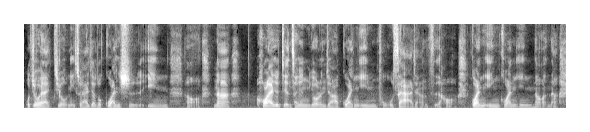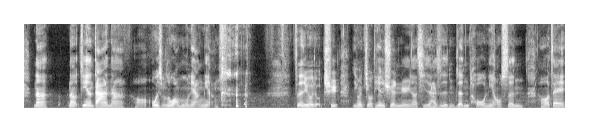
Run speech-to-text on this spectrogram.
我就会来救你，所以他叫做观世音哦。那后来就简称有人叫他观音菩萨这样子哈，观音观音哦，那那。那今天的答案呢、哦，为什么是王母娘娘？这又有趣，因为九天玄女呢，其实她是人头鸟身。哦，在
